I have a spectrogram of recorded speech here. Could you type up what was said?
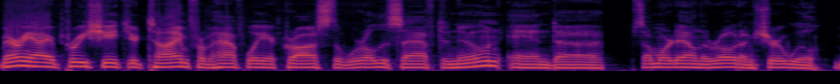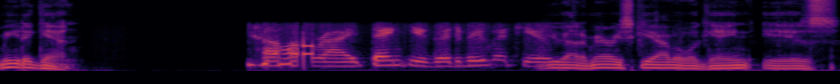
Mary, I appreciate your time from halfway across the world this afternoon, and uh, somewhere down the road, I'm sure we'll meet again. All right. Thank you. Good to be with you. You got it. Mary Schiavo again is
